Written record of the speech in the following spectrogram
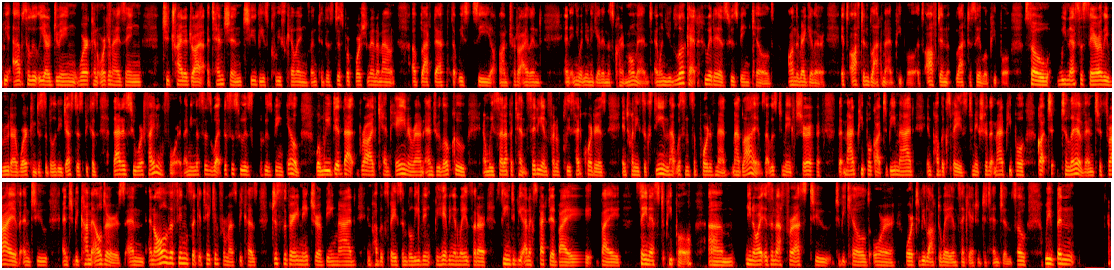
We absolutely are doing work and organizing to try to draw attention to these police killings and to this disproportionate amount of Black death that we see on Turtle Island and Inuit in this current moment. And when you look at who it is who's being killed, on the regular, it's often Black mad people, it's often Black disabled people. So we necessarily root our work in disability justice because that is who we're fighting for. I mean, this is what, this is who is who's being killed. When we did that broad campaign around Andrew Loku and we set up a tent city in front of police headquarters in 2016, that was in support of Mad, mad Lives. That was to make sure that mad people got to be mad in public space, to make sure that mad people got to, to live and to thrive and to and to become elders and and all of the things that get taken from us because just the very nature of being mad in public space and believing behaving in ways that are seen to be unexpected by by sanest people um, you know is enough for us to to be killed or or to be locked away in psychiatric detention. So we've been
